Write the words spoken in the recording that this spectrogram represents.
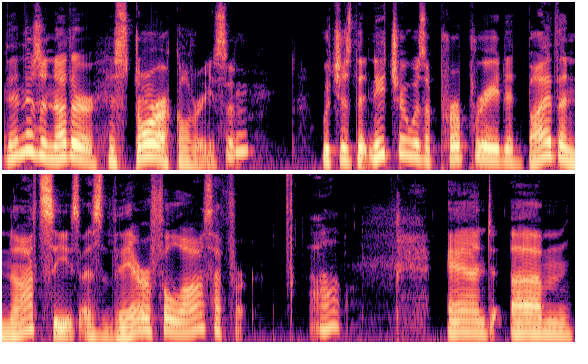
then there's another historical reason, which is that Nietzsche was appropriated by the Nazis as their philosopher. Oh, And um,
